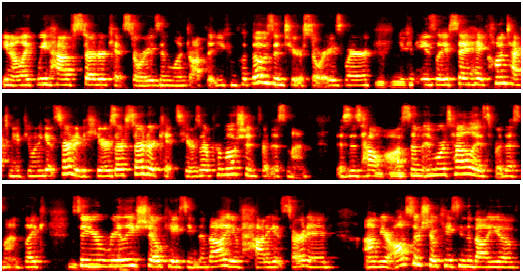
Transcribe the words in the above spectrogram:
you know, like we have starter kit stories in one drop that you can put those into your stories where mm-hmm. you can easily say, hey, contact me if you want to get started. Here's our starter kits, here's our promotion for this month this is how mm-hmm. awesome Immortelle is for this month. Like, mm-hmm. so you're really showcasing the value of how to get started. Um, you're also showcasing the value of,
